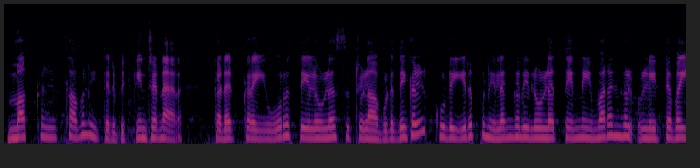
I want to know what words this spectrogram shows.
மக்கள் கவலை தெரிவிக்கின்றனர். கடற்கரை ஓரத்தில் உள்ள சுற்றுலா விடுதிகள் குடியிருப்பு நிலங்களில் உள்ள தென்னை மரங்கள் உள்ளிட்டவை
